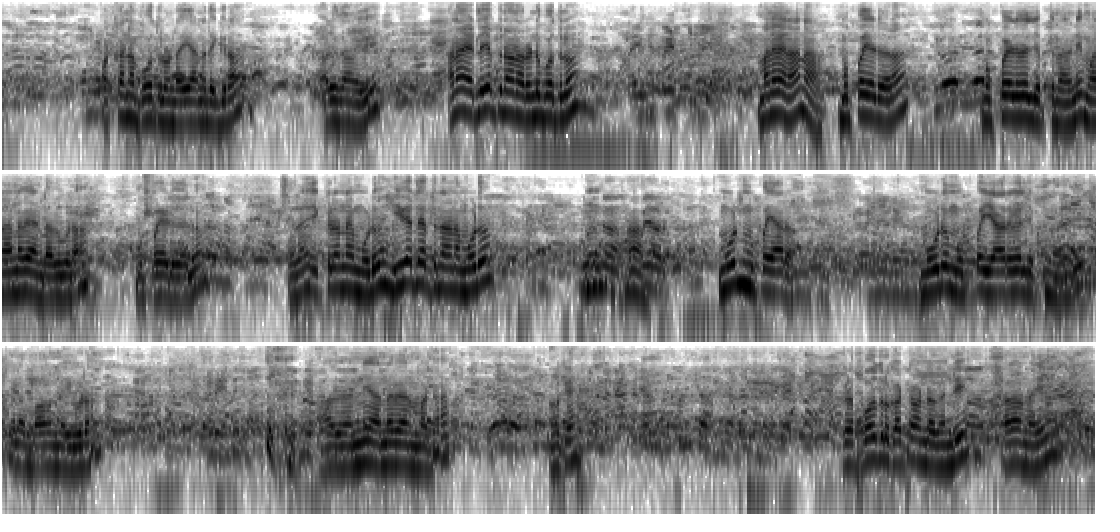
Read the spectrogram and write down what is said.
పక్కన పోతులు ఉన్నాయి అన్న దగ్గర. అడుగుదాం ఇవి అన్న ఎట్లా చెప్తున్నావు అన్న రెండు పోతులు? మనమేనా అన్న? ముప్పై ఏడు వేల? ముప్పై ఏడు వేలు చెప్తున్నాను అండి. మన అన్నవే అంట అవి కూడా. ముప్పై ఏడు వేలు. సరే ఇక్కడ ఉన్నాయి మూడు. ఇవి ఎట్లా చెప్తున్నా అన్న? మూడు? మూడు ముప్పై ఆరు. మూడు ముప్పై ఆరు వేలు చెప్తున్నారండి. చాలా బాగున్నాయి కూడా. అవన్నీ అన్నవే అనమాట ఓకే. ఇక్కడ పోతులు కట్ట ఉండదండి. చాలా ఉన్నాయి.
